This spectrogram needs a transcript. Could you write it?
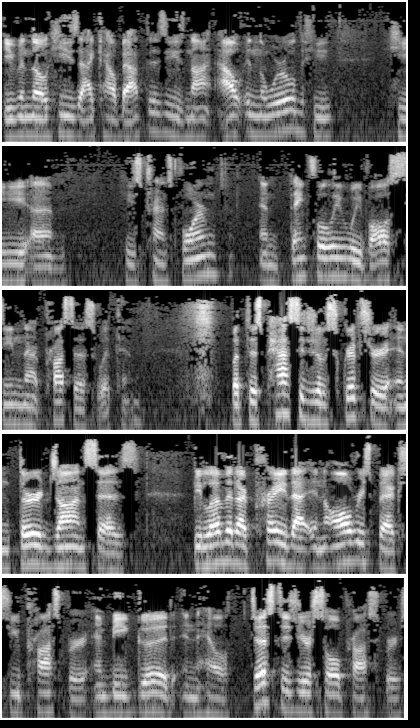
even though he's at Cal Baptist, he's not out in the world. He he um, he's transformed, and thankfully, we've all seen that process with him. But this passage of Scripture in 3 John says, Beloved, I pray that in all respects you prosper and be good in health, just as your soul prospers.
